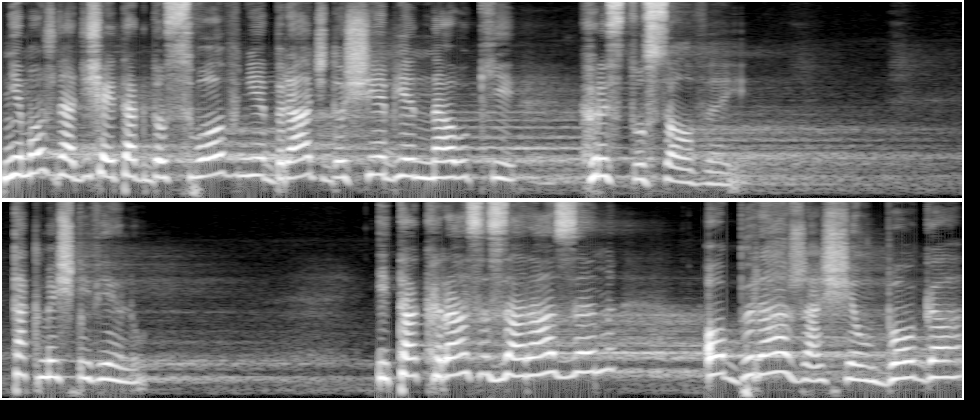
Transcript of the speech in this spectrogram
Nie można dzisiaj tak dosłownie brać do siebie nauki Chrystusowej. Tak myśli wielu. I tak raz za razem obraża się Boga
